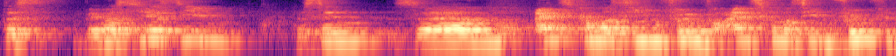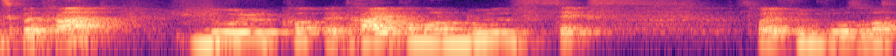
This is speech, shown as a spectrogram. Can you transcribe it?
Das, wenn wir es hier sehen, das sind ähm, 1,75, 1,75 ins Quadrat, 3,0625 oder sowas.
